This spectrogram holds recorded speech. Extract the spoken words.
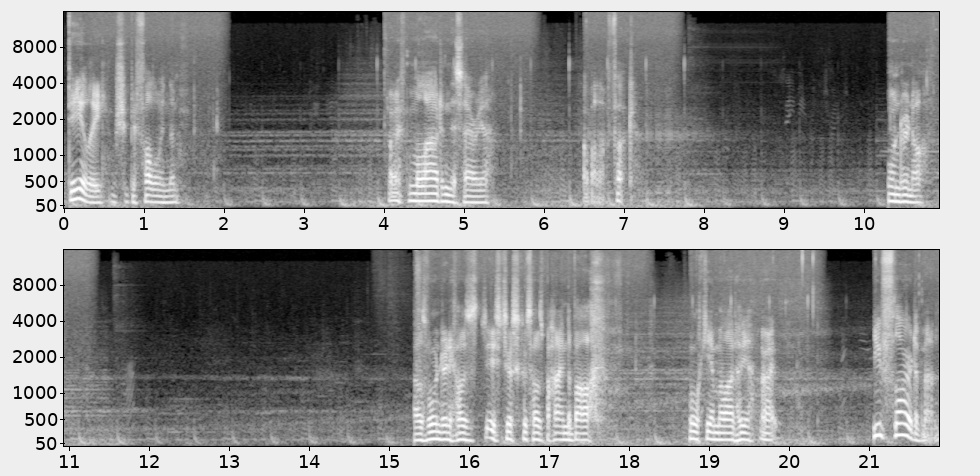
Ideally, we should be following them. Don't know if I'm allowed in this area. How about that? Fuck. Wandering off. I was wondering if I was. It's just because I was behind the bar. Lucky I'm allowed here. Alright. You Florida man.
